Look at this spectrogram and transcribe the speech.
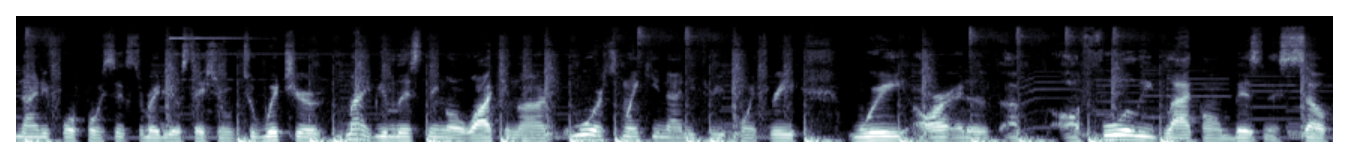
94.6, the radio station to which you might be listening or watching on, or Swanky 93.3, we are a, a, a fully black owned business. So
